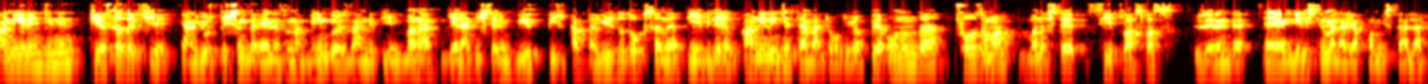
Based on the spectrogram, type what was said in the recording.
Unreal Engine'in piyasadaki yani yurt dışında en azından benim gözlemlediğim bana gelen işlerin büyük bir hatta %90'ı diyebilirim Unreal Engine temelli oluyor. Ve onun da çoğu zaman bana işte C++ üzerinde e, geliştirmeler yapmamı isterler.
